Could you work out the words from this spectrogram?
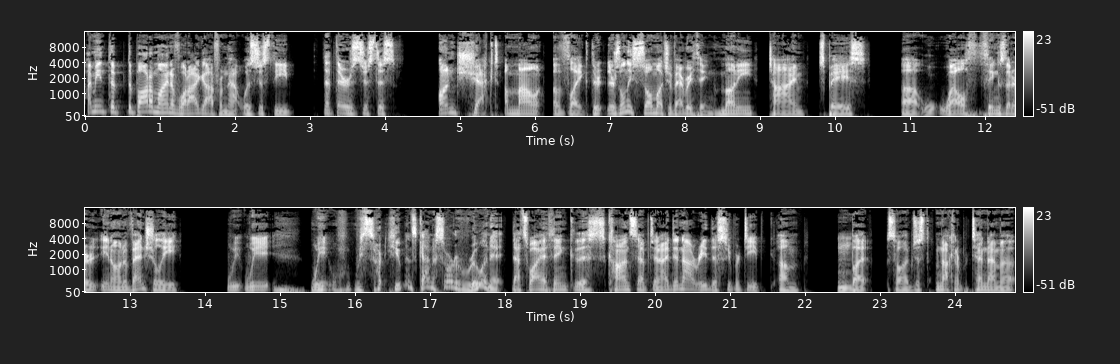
I mean, the the bottom line of what I got from that was just the that there's just this unchecked amount of like there, there's only so much of everything money time space uh wealth things that are you know and eventually we we we we sort humans kind of sort of ruin it that's why i think this concept and i did not read this super deep um Mm. but so i'm just i'm not going to pretend i'm a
